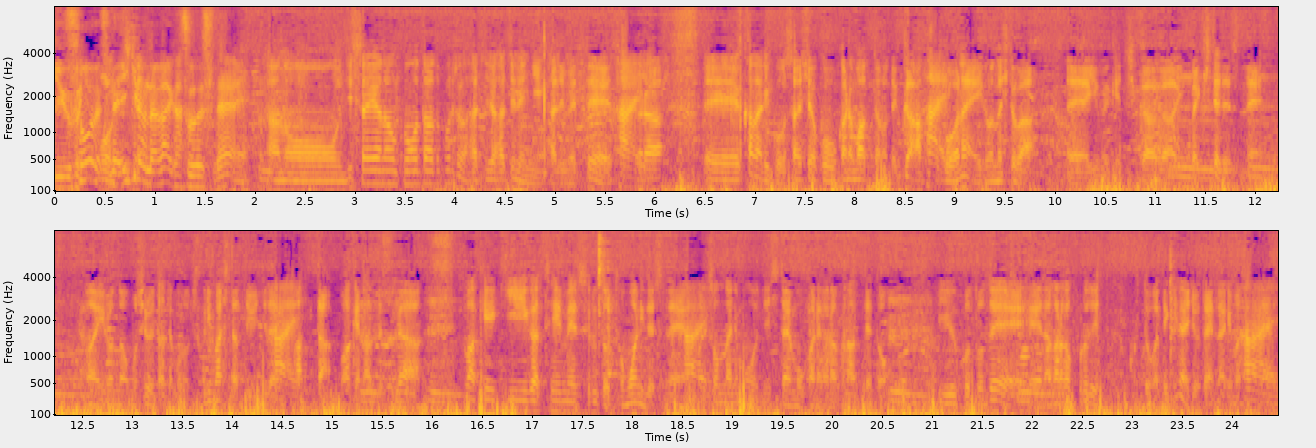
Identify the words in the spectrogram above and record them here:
いうふうに思うんです、ね、そうですね。息の長い活動ですね、あの実際あの熊本アートポリスが88年に始めて、それから、えー、かなりこう最初はこうお金もあったのでガーッとこうね、はい、いろんな人が、えー、有名建築家がいっぱい来てですね、まあ、いろんな面白い建物を作りましたという時代があったわけなんですが、まあ、景気が低迷するとともにですね、はい、そんなにもう自治体もお金がなくなってということで、えー、なかなかプロジェクトができない状態になりました。ね、はい、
